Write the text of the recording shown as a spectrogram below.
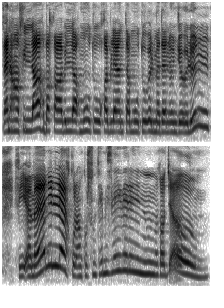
fena fillah bakabillah mutu kable en temutu ölmeden önce ölün fi emanillah. Kur'an kursunu temizleyiverin hocam.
